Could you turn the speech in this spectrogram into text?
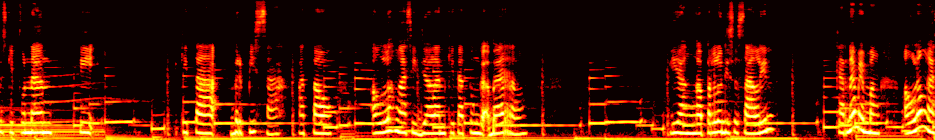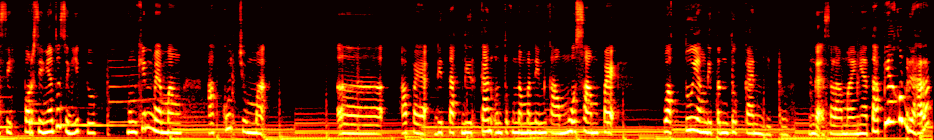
meskipun nanti kita berpisah atau Allah ngasih jalan kita tuh nggak bareng ya nggak perlu disesalin karena memang Allah ngasih porsinya tuh segitu. Mungkin memang aku cuma eh, apa ya ditakdirkan untuk nemenin kamu sampai waktu yang ditentukan gitu. Nggak selamanya. Tapi aku berharap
